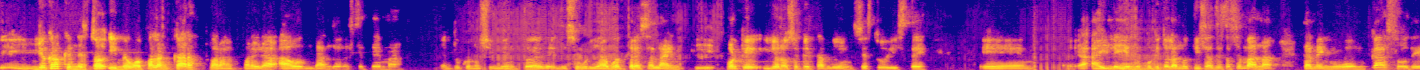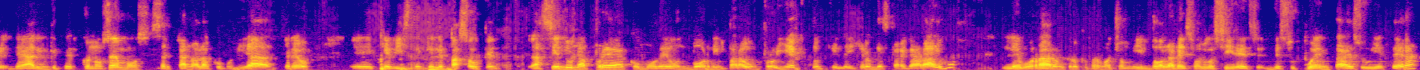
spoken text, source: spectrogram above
Yo creo que en esto, y me voy a apalancar para, para ir ahondando en este tema, en tu conocimiento de, seguridad Web3 Align, y, porque yo no sé que también si estuviste eh, ahí leyendo un poquito las noticias de esta semana, también hubo un caso de, de alguien que te conocemos, cercano a la comunidad, creo, eh, que viste que le pasó que haciendo una prueba como de onboarding para un proyecto que le dijeron descargar algo, le borraron, creo que fueron 8 mil dólares o algo así de, de, su cuenta, de su billetera,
